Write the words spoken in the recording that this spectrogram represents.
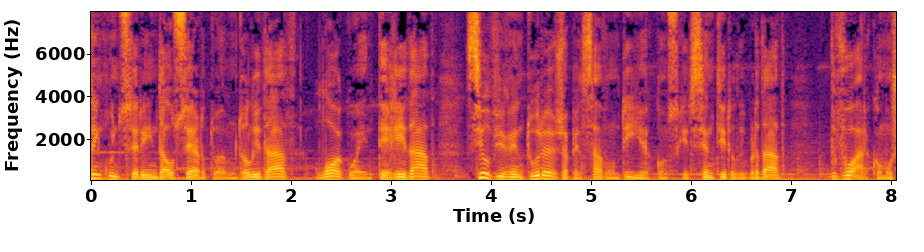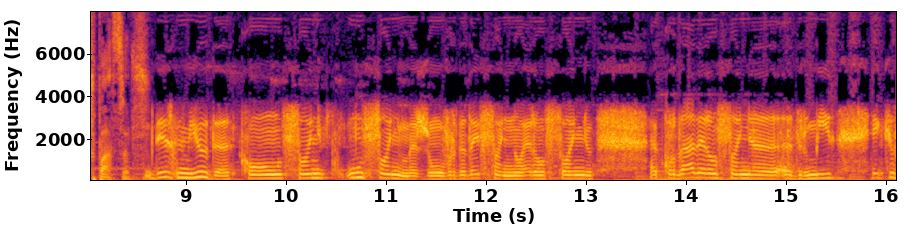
Sem conhecer ainda ao certo a modalidade, logo em terra-idade, Silvia Ventura já pensava um dia conseguir sentir a liberdade de voar como os pássaros. Desde miúda, com um sonho, um sonho, mas um verdadeiro sonho, não era um sonho acordado, era um sonho a, a dormir, em que eu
